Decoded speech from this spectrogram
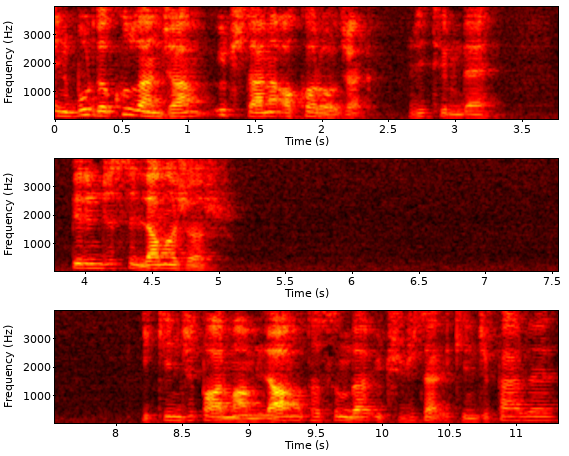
Şimdi burada kullanacağım 3 tane akor olacak ritimde. Birincisi La majör. İkinci parmağım La notasında, üçüncü tel ikinci perde.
